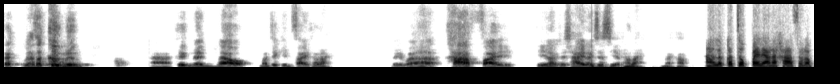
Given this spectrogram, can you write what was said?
สักเหลือสักครึ่งหนึ่ง ครึ่งหนึ่งแล้วมันจะกินไฟเท่าไหร่ หรือว่าค่าไฟที่เราจะใช้เราจะเสียเท่าไหร่นะครับอะแล้วก็จบไปแล้วนะคะสำหรับ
